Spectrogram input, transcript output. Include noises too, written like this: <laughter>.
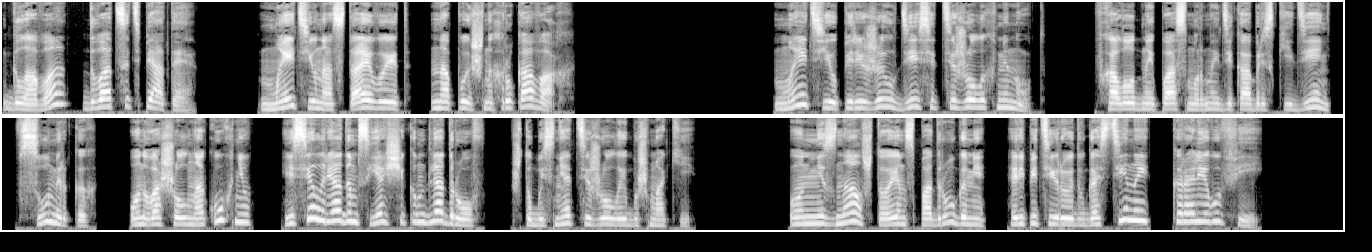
Глава 25. Мэтью настаивает на пышных рукавах. Мэтью пережил 10 тяжелых минут. В холодный пасмурный декабрьский день, в сумерках, он вошел на кухню и сел рядом с ящиком для дров, чтобы снять тяжелые башмаки. Он не знал, что Энн с подругами репетирует в гостиной королеву фей.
